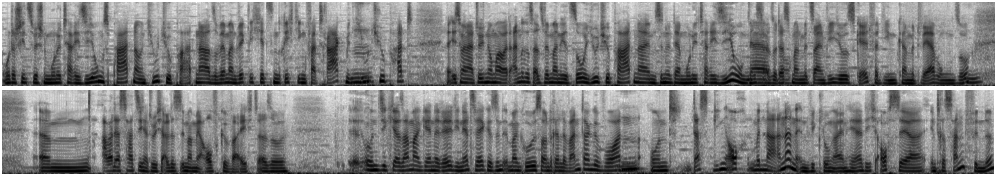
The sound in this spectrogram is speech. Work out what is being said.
Unterschied zwischen Monetarisierungspartner und YouTube-Partner. Also wenn man wirklich jetzt einen richtigen Vertrag mit Mhm. YouTube hat, dann ist man natürlich nochmal was anderes, als wenn man jetzt so YouTube-Partner im Sinne der Monetarisierung Ja, ist, also dass genau. man mit seinen Videos Geld verdienen kann mit Werbung und so. Mhm. Ähm, aber das hat sich natürlich alles immer mehr aufgeweicht. Also und ich ja, sag mal generell, die Netzwerke sind immer größer und relevanter geworden Mhm. und das ging auch mit einer anderen Entwicklung einher, die ich auch sehr interessant finde.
